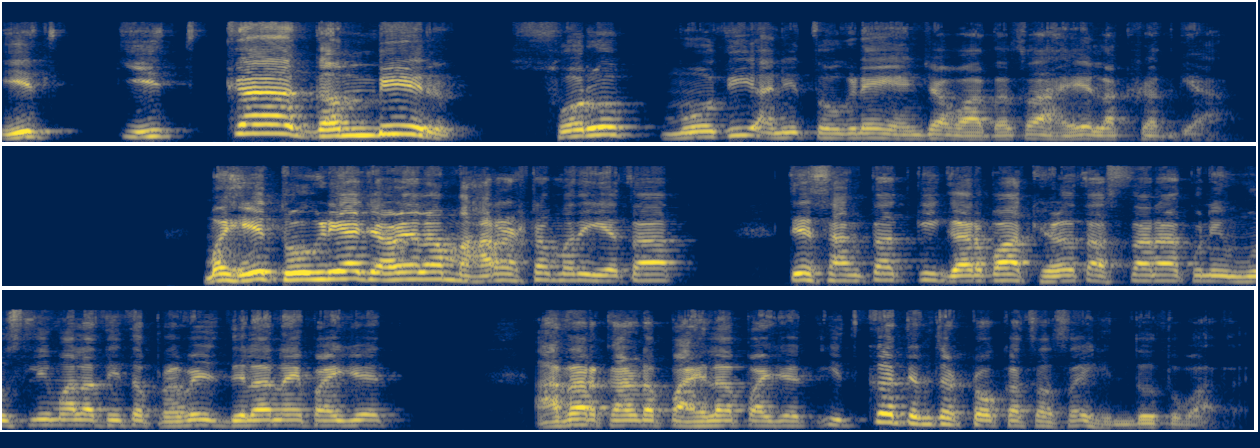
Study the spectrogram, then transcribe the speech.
इत इतकं गंभीर स्वरूप मोदी आणि तोगडे यांच्या वादाचं आहे लक्षात घ्या. मग हे तोगड्या ज्या वेळेला महाराष्ट्रामध्ये येतात ते सांगतात की गरबा खेळत असताना कुणी मुस्लिमाला तिथं प्रवेश दिला नाही पाहिजेत आधार कार्ड पाहायला पाहिजेत इतकं त्यांचं टोकाचं असं हिंदुत्ववाद आहे.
